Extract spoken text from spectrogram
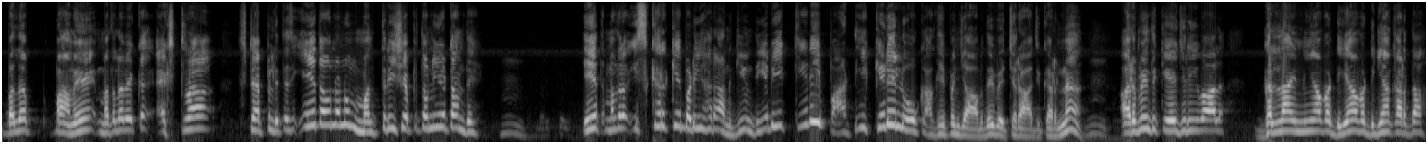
ਮਤਲਬ ਭਾਵੇਂ ਮਤਲਬ ਇੱਕ ਐਕਸਟਰਾ ਸਟੈਪ ਲਿੱਤੇ ਸੀ ਇਹ ਤਾਂ ਉਹਨਾਂ ਨੂੰ ਮੰਤਰੀਸ਼ਿਪ ਤੋਂ ਨਹੀਂ ਹਟਾਉਂਦੇ। ਇਹ ਮਤਲਬ ਇਸ ਕਰਕੇ ਬੜੀ ਹੈਰਾਨਗੀ ਹੁੰਦੀ ਹੈ ਵੀ ਇਹ ਕਿਹੜੀ ਪਾਰਟੀ ਕਿਹੜੇ ਲੋਕ ਆ ਗਏ ਪੰਜਾਬ ਦੇ ਵਿੱਚ ਰਾਜ ਕਰਨ? ਅਰਵਿੰਦ ਕੇਜਰੀਵਾਲ ਗੱਲਾਂ ਇੰਨੀਆਂ ਵੱਡੀਆਂ ਵੱਡੀਆਂ ਕਰਦਾ।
